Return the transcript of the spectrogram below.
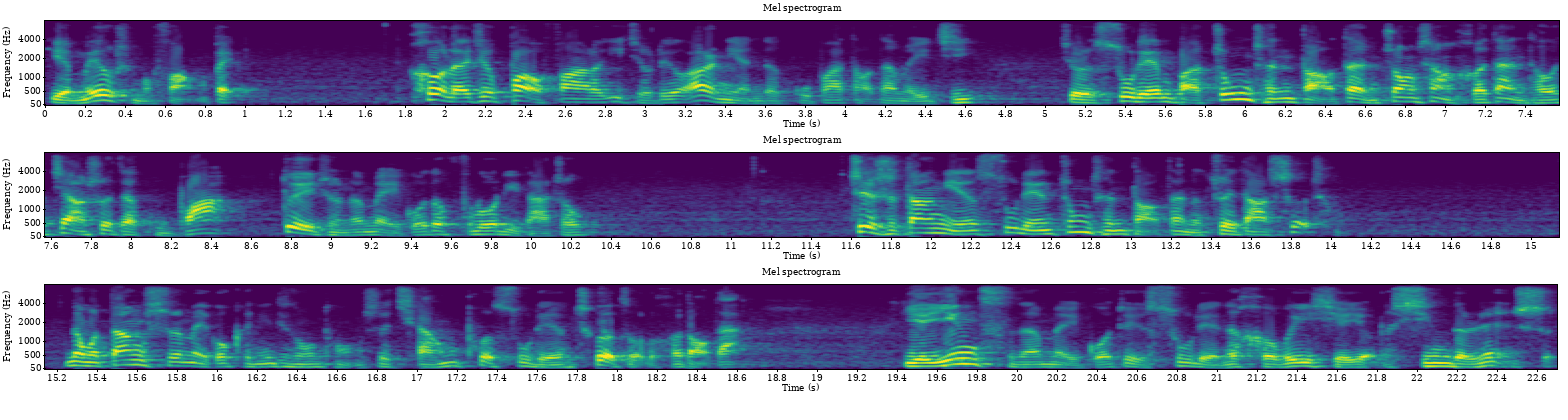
也没有什么防备。后来就爆发了1962年的古巴导弹危机，就是苏联把中程导弹装上核弹头架设在古巴，对准了美国的佛罗里达州。这是当年苏联中程导弹的最大射程。那么当时美国肯尼迪总统是强迫苏联撤走了核导弹，也因此呢，美国对苏联的核威胁有了新的认识。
